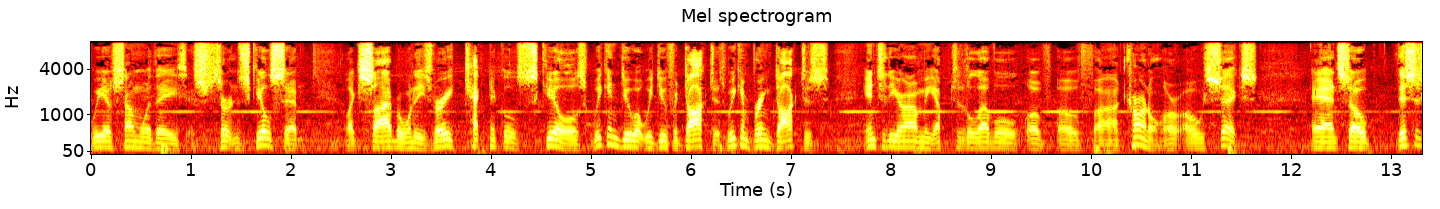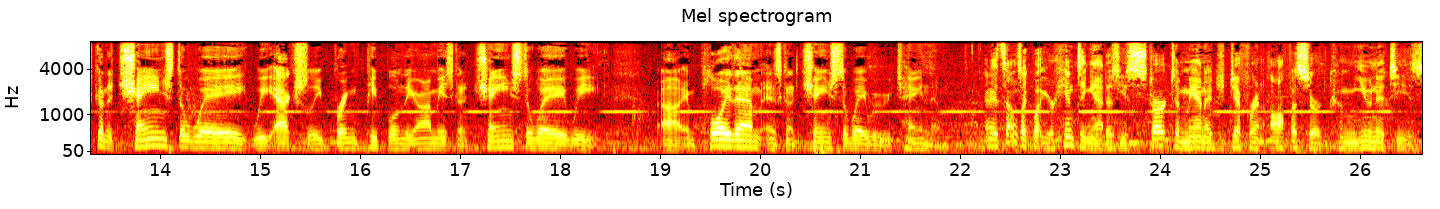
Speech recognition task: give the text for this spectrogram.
we have some with a certain skill set like cyber, one of these very technical skills, we can do what we do for doctors. We can bring doctors into the Army up to the level of, of uh, colonel or 06. And so this is going to change the way we actually bring people in the Army. It's going to change the way we uh, employ them, and it's going to change the way we retain them. And it sounds like what you're hinting at is you start to manage different officer communities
